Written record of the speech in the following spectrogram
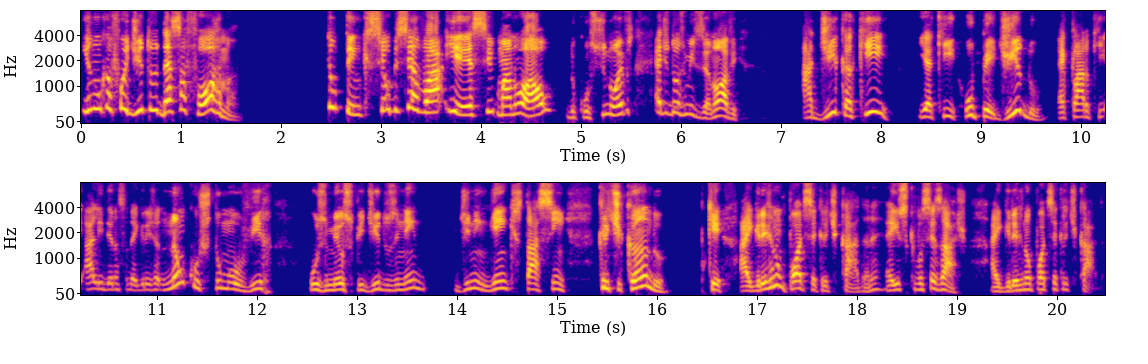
e nunca foi dito dessa forma. Então tem que se observar. E esse manual do curso de noivos é de 2019. A dica aqui E aqui, o pedido, é claro que a liderança da igreja não costuma ouvir os meus pedidos e nem de ninguém que está assim criticando, porque a igreja não pode ser criticada, né? É isso que vocês acham. A igreja não pode ser criticada.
